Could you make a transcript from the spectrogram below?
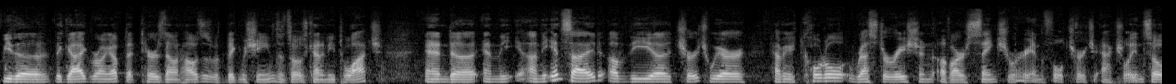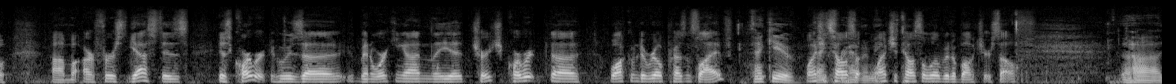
be the the guy growing up that tears down houses with big machines, and so it's kind of neat to watch. And uh, and the on the inside of the uh, church, we are having a total restoration of our sanctuary in the full church, actually. And so, um, our first guest is is Corbett, who has uh, been working on the uh, church. Corbett, uh, welcome to Real Presence Live. Thank you. Why don't Thanks you tell us? Why don't you tell us a little bit about yourself? Uh,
